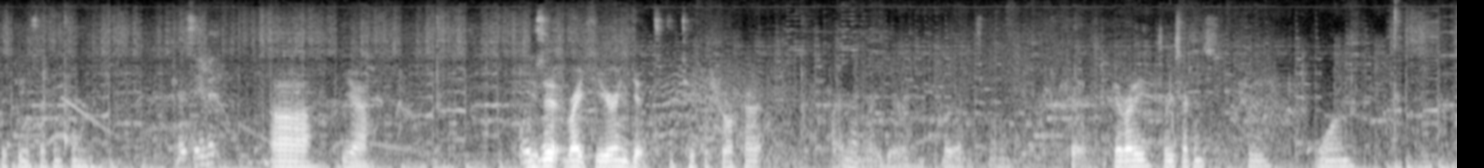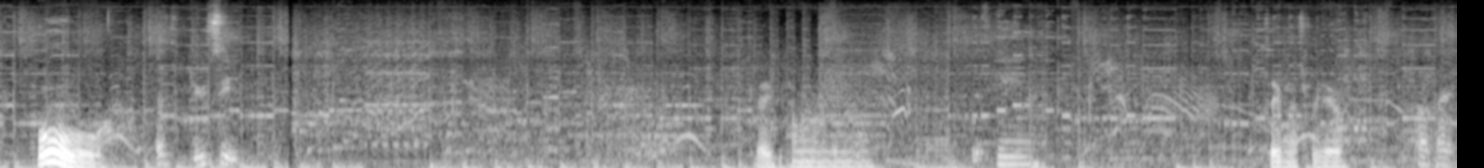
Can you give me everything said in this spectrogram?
15 seconds in. Should I save it? Uh, yeah. What Use it right here and get to take the shortcut. I meant right here. Look at this one. Okay, get ready. Three seconds. Two, one. Ooh. That's juicy. Okay, you tell me when I'm getting there. 15. Saving this for you. Oh, thanks.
